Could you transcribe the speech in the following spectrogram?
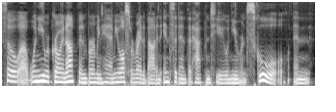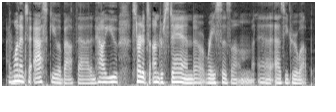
So, uh, when you were growing up in Birmingham, you also write about an incident that happened to you when you were in school. And I mm-hmm. wanted to ask you about that and how you started to understand uh, racism uh, as you grew up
